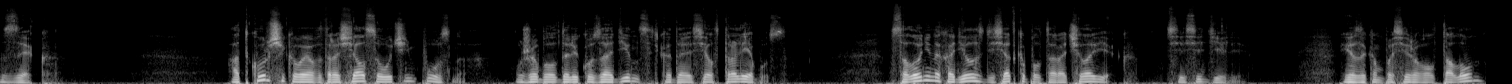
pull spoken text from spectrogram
Зек. От Корщикова я возвращался очень поздно. Уже было далеко за одиннадцать, когда я сел в троллейбус. В салоне находилось десятка-полтора человек. Все сидели. Я закомпассировал талон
